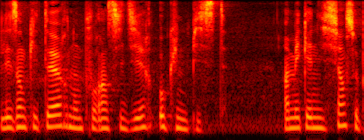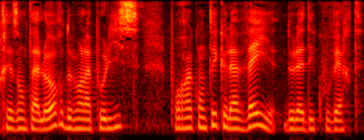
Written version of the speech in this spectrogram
Les enquêteurs n'ont pour ainsi dire aucune piste. Un mécanicien se présente alors devant la police pour raconter que la veille de la découverte,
